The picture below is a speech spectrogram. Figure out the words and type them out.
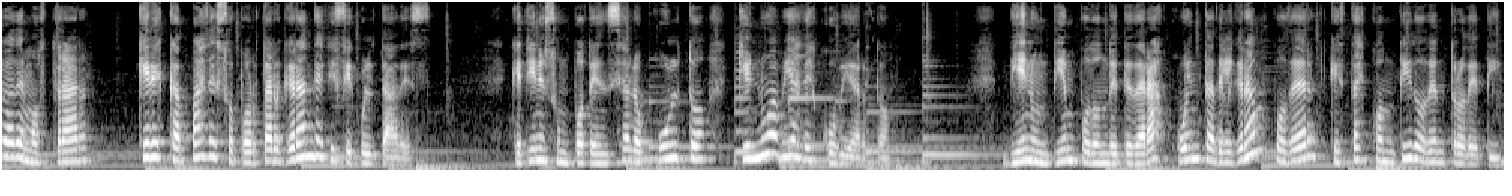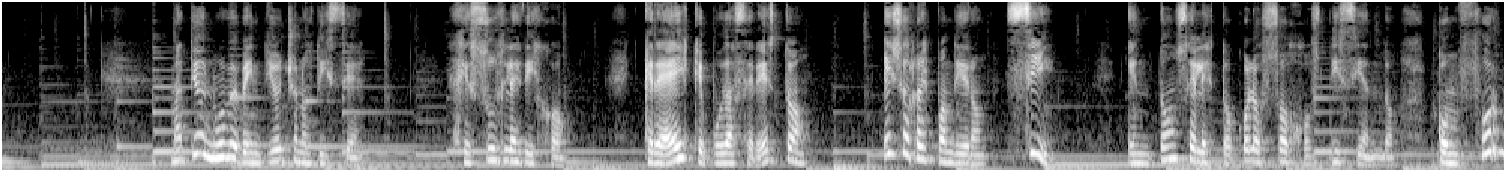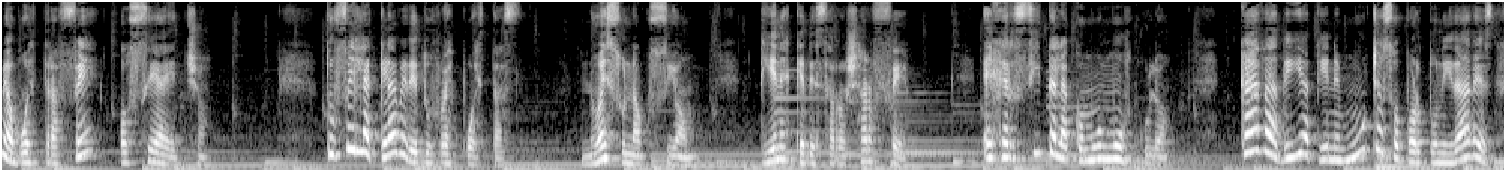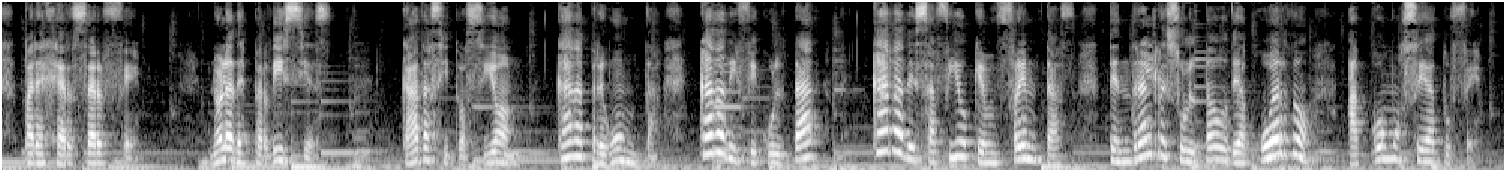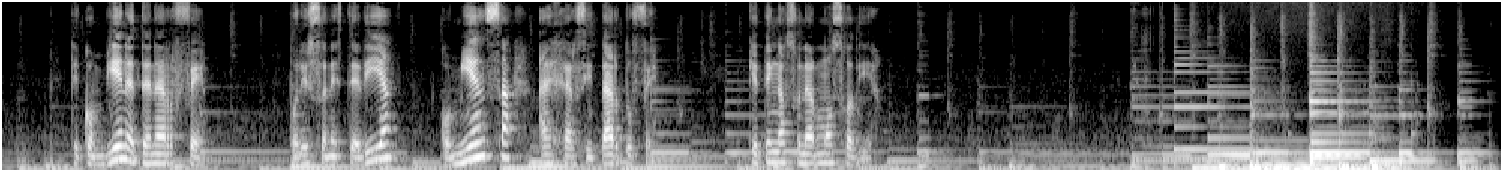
va a demostrar que eres capaz de soportar grandes dificultades, que tienes un potencial oculto que no habías descubierto. Viene un tiempo donde te darás cuenta del gran poder que está escondido dentro de ti. Mateo 9:28 nos dice, Jesús les dijo, ¿creéis que puedo hacer esto? Ellos respondieron, sí. Entonces les tocó los ojos, diciendo, conforme a vuestra fe os sea hecho. Tu fe es la clave de tus respuestas. No es una opción. Tienes que desarrollar fe. Ejercítala como un músculo. Cada día tiene muchas oportunidades para ejercer fe. No la desperdicies. Cada situación, cada pregunta, cada dificultad cada desafío que enfrentas tendrá el resultado de acuerdo a cómo sea tu fe. Te conviene tener fe. Por eso en este día comienza a ejercitar tu fe. Que tengas un hermoso día.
